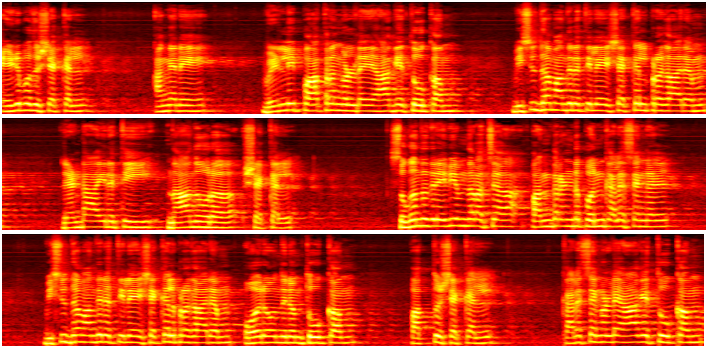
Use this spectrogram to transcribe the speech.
എഴുപത് ഷെക്കൽ. അങ്ങനെ വെള്ളിപ്പാത്രങ്ങളുടെ ആകെ തൂക്കം വിശുദ്ധ മന്ദിരത്തിലെ ഷെക്കൽ പ്രകാരം രണ്ടായിരത്തി നാനൂറ് ഷെക്കൽ. സുഗന്ധദ്രവ്യം നിറച്ച പന്ത്രണ്ട് പൊൻകലശങ്ങൾ വിശുദ്ധ മന്ദിരത്തിലെ ഷെക്കൽ പ്രകാരം ഓരോന്നിനും തൂക്കം പത്തു ഷെക്കൽ. കലശങ്ങളുടെ ആകെ തൂക്കം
